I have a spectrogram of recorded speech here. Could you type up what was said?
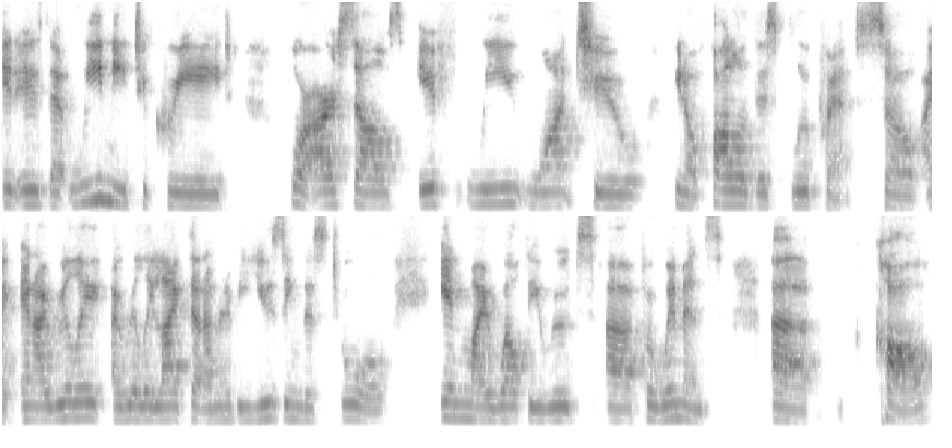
it is that we need to create for ourselves if we want to you know follow this blueprint so i and i really i really like that i'm going to be using this tool in my wealthy roots uh, for women's uh, call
